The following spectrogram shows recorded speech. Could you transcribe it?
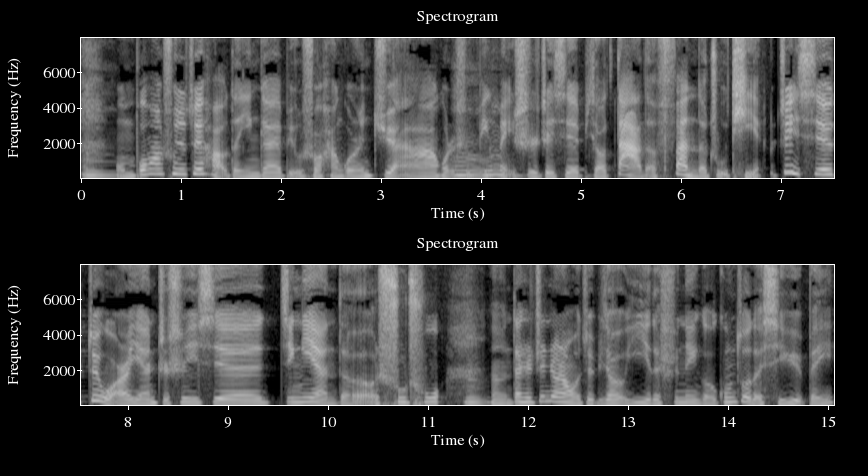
嗯，我们播放数据最好的应该比如说韩国人卷啊，或者是冰美式这些比较大的饭的主题，这些对我而言只是一些经验的输出，嗯嗯，但是真正让我觉得比较有意义的是那个工作的喜与悲。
